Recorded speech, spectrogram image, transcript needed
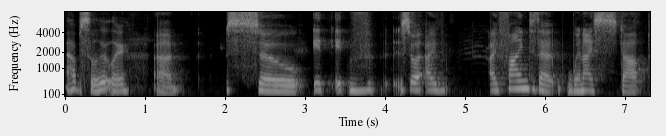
absolutely. Uh, so it it so I I find that when I stop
